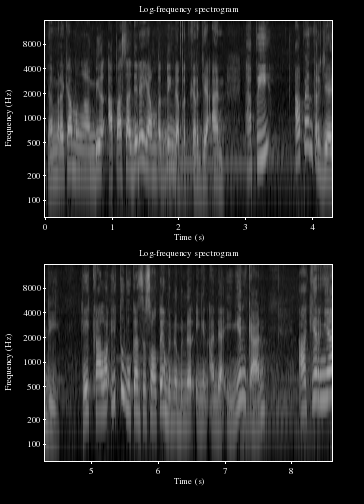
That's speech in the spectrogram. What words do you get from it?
Dan mereka mengambil apa saja deh yang penting dapat kerjaan. Tapi apa yang terjadi? Oke, kalau itu bukan sesuatu yang benar-benar ingin Anda inginkan, akhirnya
